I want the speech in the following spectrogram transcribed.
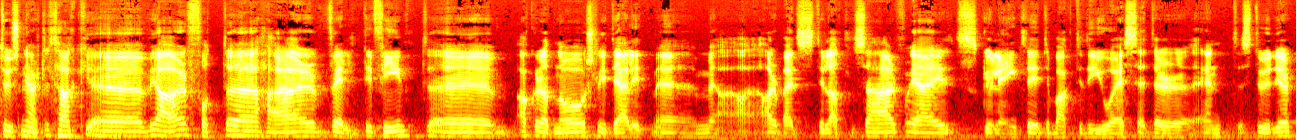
tusen hjertelig takk. Eh, Vi har fått det her veldig fint. Eh, Akkurat nå sliter jeg litt med, med arbeidstillatelse her, for jeg skulle egentlig tilbake til the US etter endt studier.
